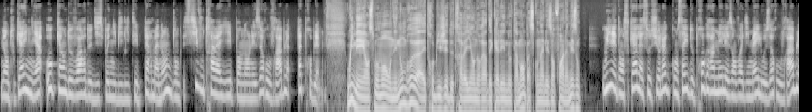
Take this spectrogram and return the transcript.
Mais en tout cas, il n'y a aucun devoir de disponibilité permanente. Donc si vous travaillez pendant les heures ouvrables, pas de problème. Oui, mais en ce moment, on est nombreux à être obligés de travailler en horaire décalé, notamment parce qu'on a les enfants à la maison. Oui, et dans ce cas, la sociologue conseille de programmer les envois d'emails aux heures ouvrables.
